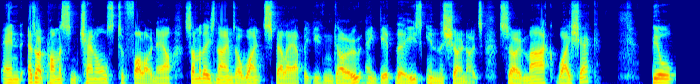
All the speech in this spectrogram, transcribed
And as I promised, some channels to follow. Now, some of these names I won't spell out, but you can go and get these in the show notes. So, Mark Washak, Bill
